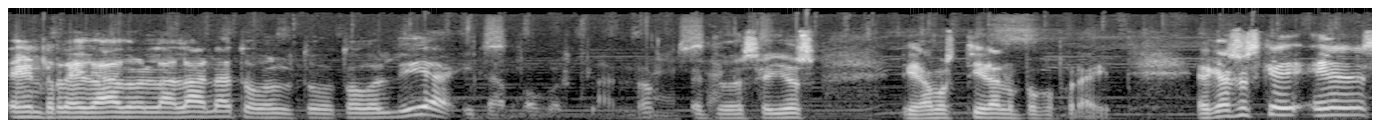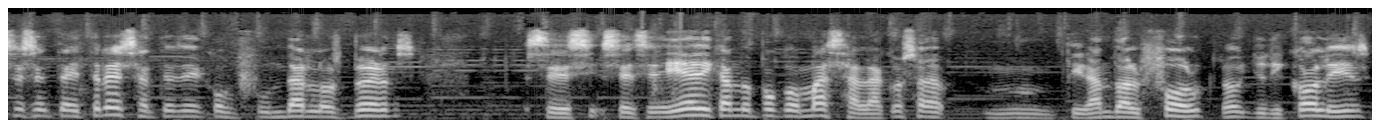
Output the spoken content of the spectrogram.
enredado en la lana todo, el- todo, todo el día y tampoco es plan, ¿no? Entonces ellos, digamos, tiran un poco por ahí. El caso es que en el 63, antes de confundar los Birds, se, se seguía dedicando un poco más a la cosa mm, tirando al folk, ¿no? Judy Collins,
